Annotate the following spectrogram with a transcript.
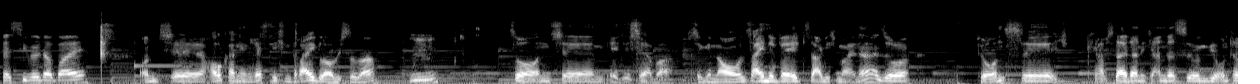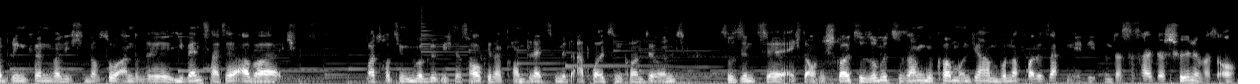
Festival dabei und äh, Hauke an den restlichen drei, glaube ich sogar. Mhm. So, und ähm, ja, das ist ja aber ist ja genau seine Welt, sage ich mal. Ne? Also für uns, äh, ich habe es leider nicht anders irgendwie unterbringen können, weil ich noch so andere Events hatte, aber ich war trotzdem überglücklich, dass Hauke da komplett mit abholzen konnte und so sind äh, echt auch eine stolze Summe zusammengekommen und wir haben wundervolle Sachen erlebt. Und das ist halt das Schöne, was auch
